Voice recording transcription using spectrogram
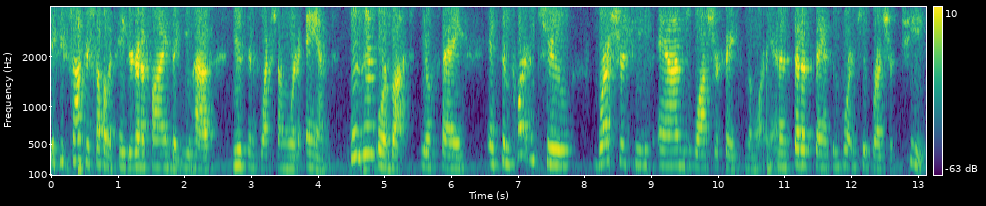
if you stop yourself on the page, you're going to find that you have used inflection on the word and mm-hmm. or but. You'll say, it's important to brush your teeth and wash your face in the morning. And instead of saying it's important to brush your teeth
